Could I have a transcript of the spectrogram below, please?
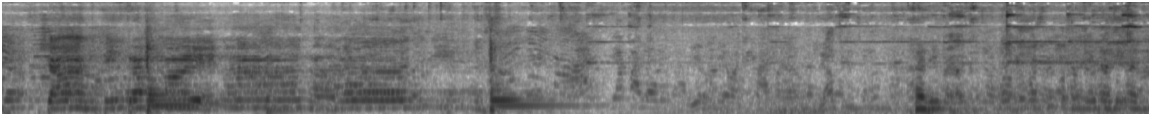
जय. शांती ब्रह्म हरी हरी हरी हरी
